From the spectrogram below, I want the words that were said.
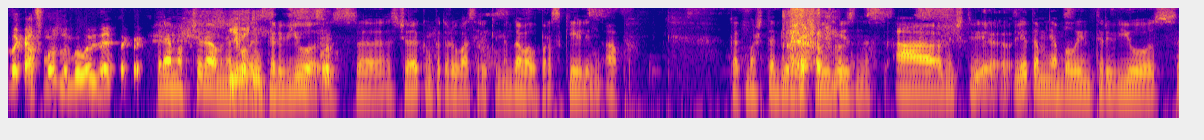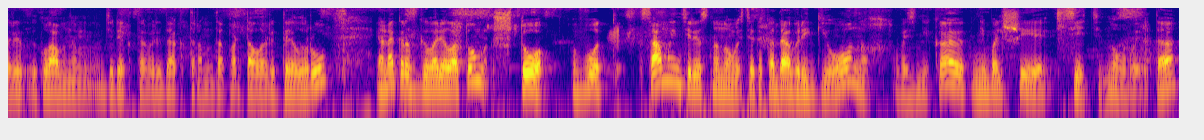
заказ можно было взять такой. Прямо вчера у меня И было вот интервью вот. с, с человеком, который вас рекомендовал про up как масштабировать свой бизнес. А значит, летом у меня было интервью с главным директором, редактором да, портала Retail.ru, и она как раз говорила о том, что вот самая интересная новость, это когда в регионах возникают небольшие сети новые, да,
